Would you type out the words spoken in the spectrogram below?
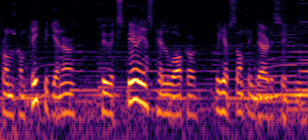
from complete beginner to experienced hill walker, we have something there to suit you.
